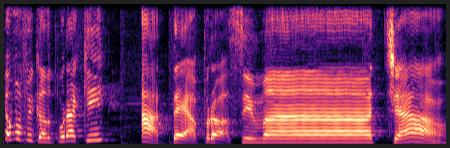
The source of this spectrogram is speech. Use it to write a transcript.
Eu vou ficando por aqui. Até a próxima! Tchau!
